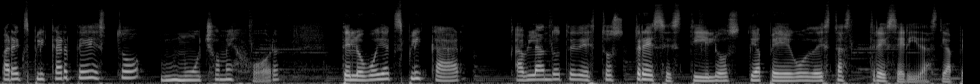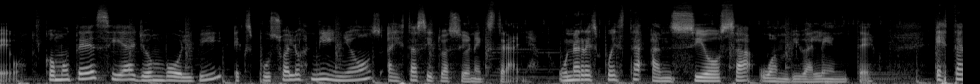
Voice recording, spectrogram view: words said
Para explicarte esto mucho mejor, te lo voy a explicar hablándote de estos tres estilos de apego, de estas tres heridas de apego. Como te decía, John Bowlby expuso a los niños a esta situación extraña, una respuesta ansiosa o ambivalente. Esta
